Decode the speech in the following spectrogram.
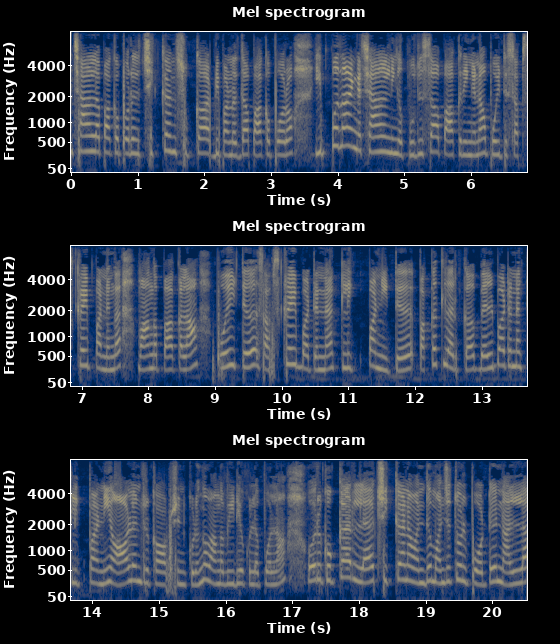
நம்ம சேனலில் பார்க்க போகிறது சிக்கன் சுக்கா எப்படி பண்ணுறது தான் பார்க்க போகிறோம் இப்போ தான் எங்கள் சேனல் நீங்கள் புதுசாக பார்க்குறீங்கன்னா போயிட்டு சப்ஸ்கிரைப் பண்ணுங்கள் வாங்க பார்க்கலாம். போயிட்டு சப்ஸ்கிரைப் பட்டனை கிளிக் பண்ணிவிட்டு பக்கத்தில் இருக்க பெல் பட்டனை கிளிக் பண்ணி ஆல்னு இருக்க ஆப்ஷன் கொடுங்க. வாங்க வீடியோக்குள்ளே போகலாம் ஒரு குக்கரில் சிக்கனை வந்து மஞ்சத்தூள் போட்டு நல்லா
